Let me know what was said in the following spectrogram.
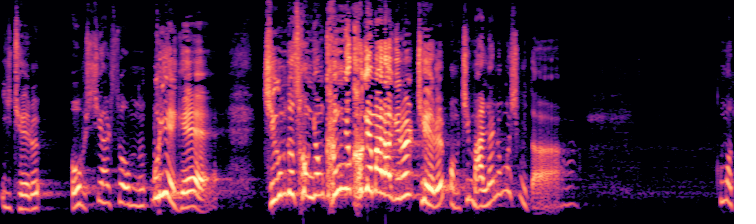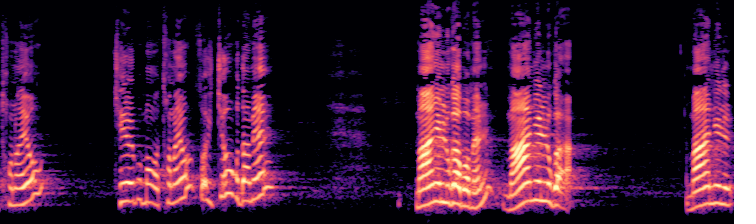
이 죄를 없이 할 수 없는 우리에게 지금도 성경 강력하게 말하기를 죄를 범치 말라는 것입니다. 그럼 어떡하나요? 죄를 보면 어떡하나요? 써있죠? 그 다음에 만일 누가 보면 만일 누가 만일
